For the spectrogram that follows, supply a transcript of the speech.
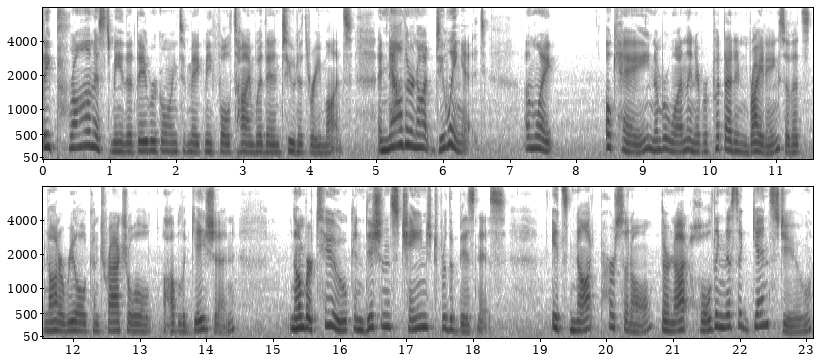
they promised me that they were going to make me full time within two to three months. And now they're not doing it. I'm like, okay, number one, they never put that in writing, so that's not a real contractual obligation. Number two, conditions changed for the business. It's not personal. They're not holding this against you.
